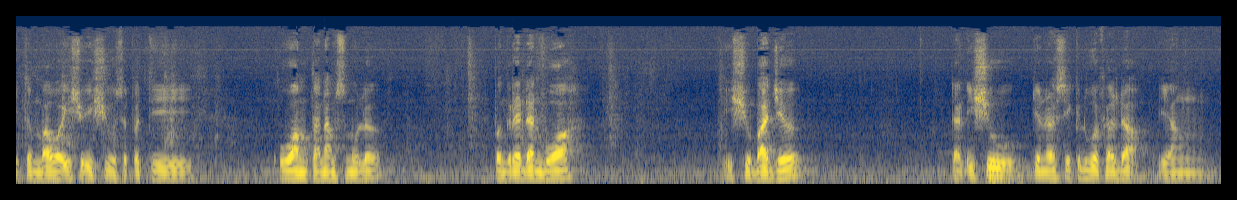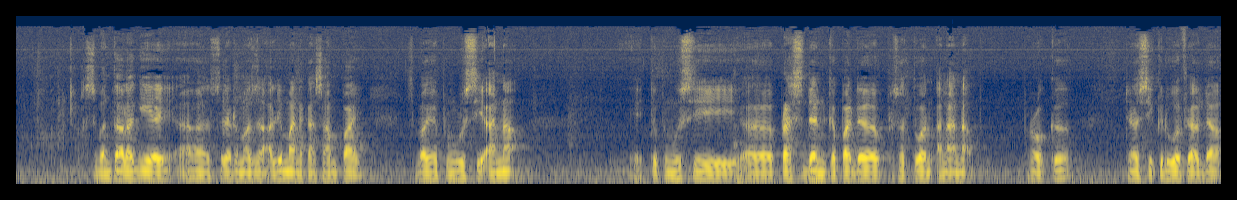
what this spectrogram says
kita membawa isu-isu seperti wang tanam semula, penggeradan buah isu baja dan isu generasi kedua Felda yang sebentar lagi uh, Saudara Mazan Aliman akan sampai sebagai pengurusi anak iaitu pengurusi uh, presiden kepada Persatuan Anak-anak Peroka generasi kedua Felda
